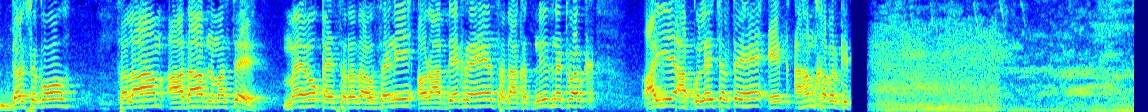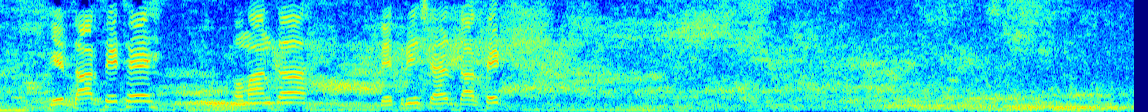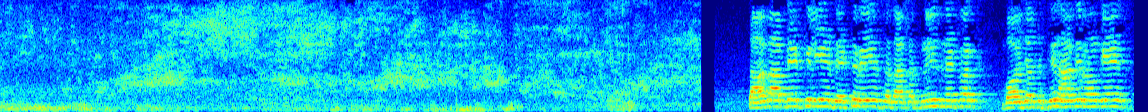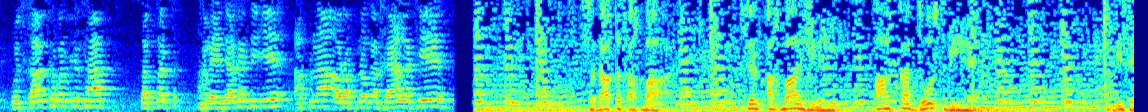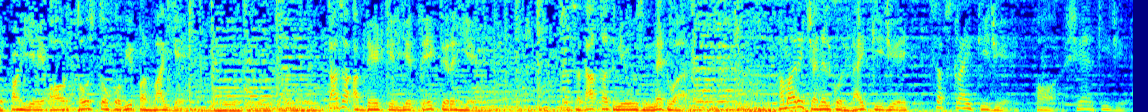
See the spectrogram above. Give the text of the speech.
दर्शकों, सलाम, आदाब, नमस्ते। मैं हूँ कैसर रजा हुसैनी और आप देख रहे हैं सदाकत न्यूज़ नेटवर्क। आइए आपको ले चलते हैं एक अहम खबर की। ये दारसेट है, ओमान का बेहतरीन शहर दारसेट। ताज़ा अपडेट के लिए देखते रहिए सदाकत न्यूज़ नेटवर्क। बहुत जल्द फिर हाजिर होंगे। कुछ खास खबर के साथ तब तक हमें इजाज़त दीजिए, अपना और अपनों का ख्याल रखिए। सदाकत अखबार, सिर्फ़ अखबार ही नहीं, आपका दोस्त भी है। इसे पढ़िए और दोस्तों को भी पढ़वाइए। ताज़ा अपडेट के लिए देखते रहिए सदाकत न्यूज़ नेटवर्क। हमारे चैनल को लाइक कीजिए सब्सक्राइब कीजिए और शेयर कीजिए।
